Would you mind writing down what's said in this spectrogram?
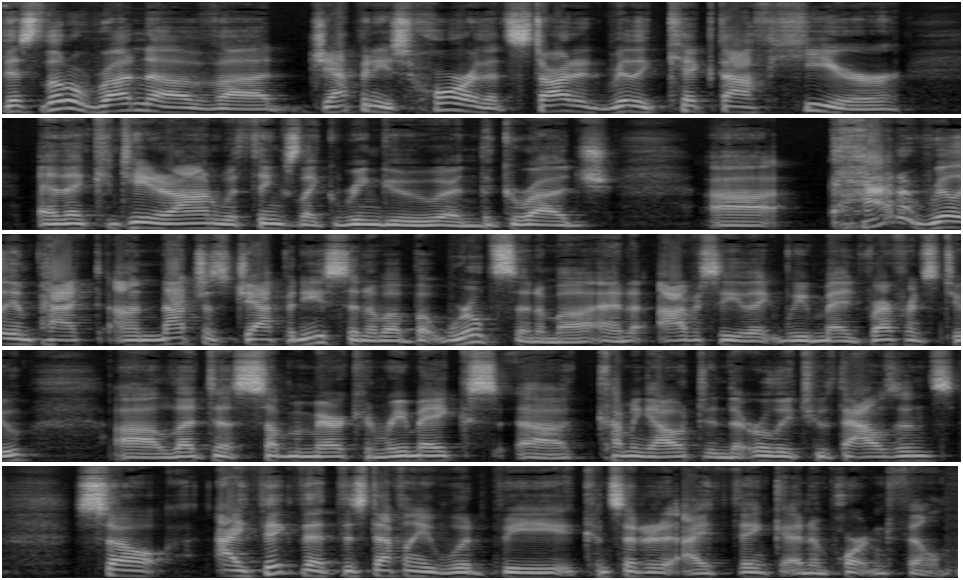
this little run of uh, Japanese horror that started really kicked off here and then continued on with things like Ringu and The Grudge. Uh, had a real impact on not just Japanese cinema but world cinema, and obviously, like we made reference to, uh, led to some American remakes uh, coming out in the early 2000s. So I think that this definitely would be considered, I think, an important film.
